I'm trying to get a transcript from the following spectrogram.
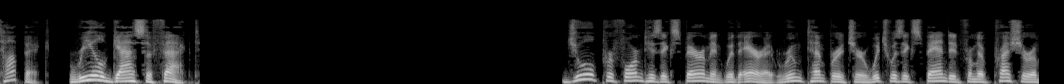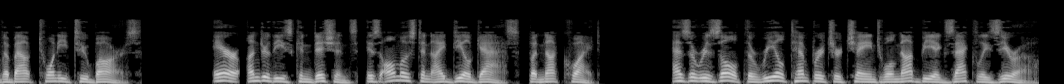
Topic: Real gas effect. Joule performed his experiment with air at room temperature which was expanded from a pressure of about 22 bars. Air, under these conditions, is almost an ideal gas, but not quite. As a result the real temperature change will not be exactly zero.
